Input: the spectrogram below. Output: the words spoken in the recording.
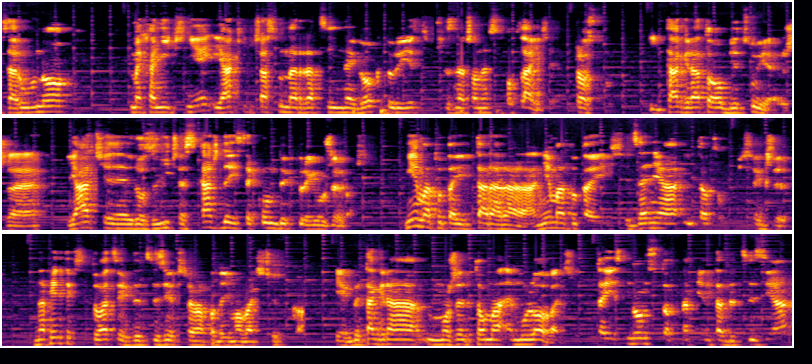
zarówno mechanicznie, jak i czasu narracyjnego, który jest przeznaczony w spotlightie. Po prostu. I ta gra to obiecuje, że ja cię rozliczę z każdej sekundy, której używasz. Nie ma tutaj tararara, nie ma tutaj siedzenia i to, co pisze gry. W napiętych sytuacjach decyzje trzeba podejmować szybko. Jakby ta gra może to ma emulować. Tutaj jest non-stop napięta decyzja,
